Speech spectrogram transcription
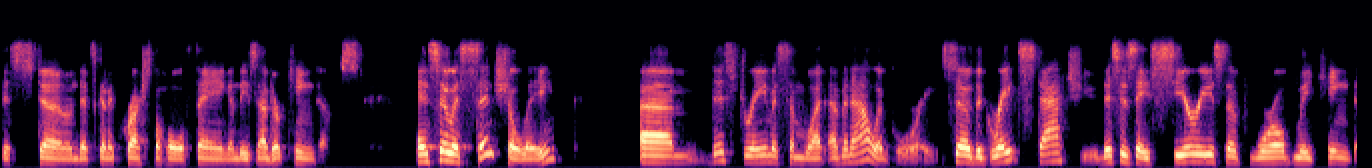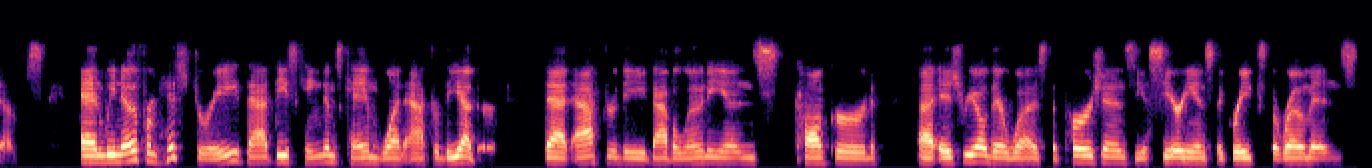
this stone that's going to crush the whole thing and these other kingdoms. And so essentially, um, this dream is somewhat of an allegory. So the great statue, this is a series of worldly kingdoms. And we know from history that these kingdoms came one after the other. That after the Babylonians conquered uh, Israel, there was the Persians, the Assyrians, the Greeks, the Romans.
